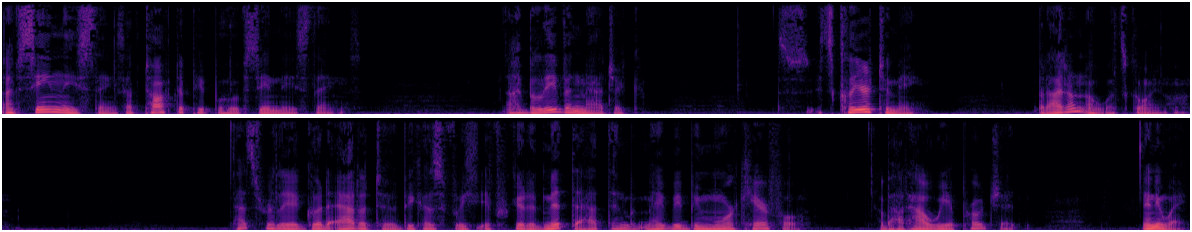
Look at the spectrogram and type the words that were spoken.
I've seen these things. I've talked to people who've seen these things. I believe in magic. It's, it's clear to me, but I don't know what's going on. That's really a good attitude because if we, if we could admit that, then maybe be more careful about how we approach it. Anyway,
